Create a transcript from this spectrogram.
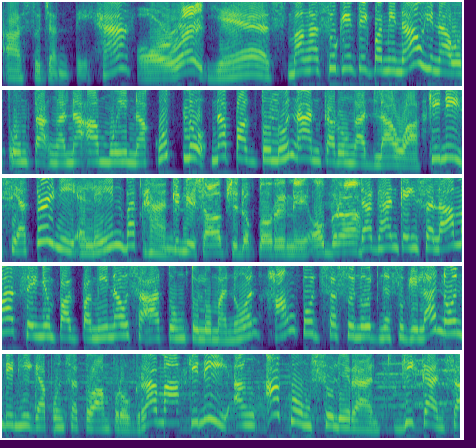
ah, estudyante ha Alright. Yes, mga sukintig paminaw hinaot unta nga naamoy na kutlo na pagtulunan karong adlaw. Kini si Attorney Elaine Bathan. Kinisab si Dr. Rene Obra. Daghan kayong salamat sa inyong pagpaminaw sa atong tulumanon. Hangtod sa sunod nga sugilanon din higapon sa tuang programa. Kini ang akong Bagong gikan sa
